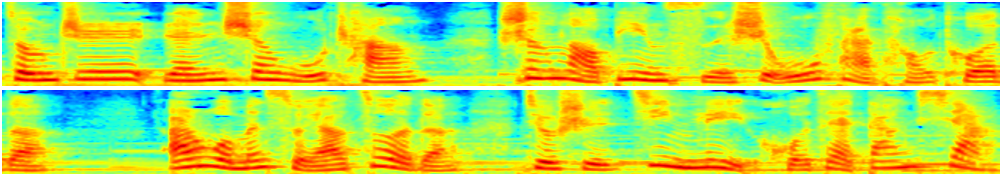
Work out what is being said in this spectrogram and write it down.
总之，人生无常，生老病死是无法逃脱的。而我们所要做的，就是尽力活在当下，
